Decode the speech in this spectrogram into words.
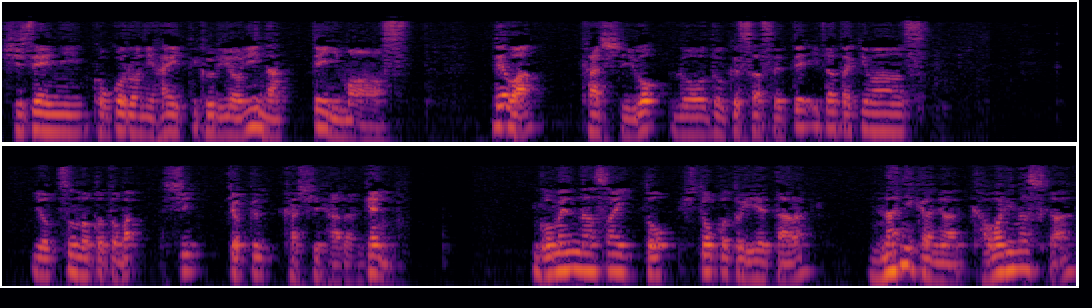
自然に心に入ってくるようになっています。では、歌詞を朗読させていただきます。4つの言葉、詩、曲、柏原源。ごめんなさいと一言言えたら何かが変わりますか？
